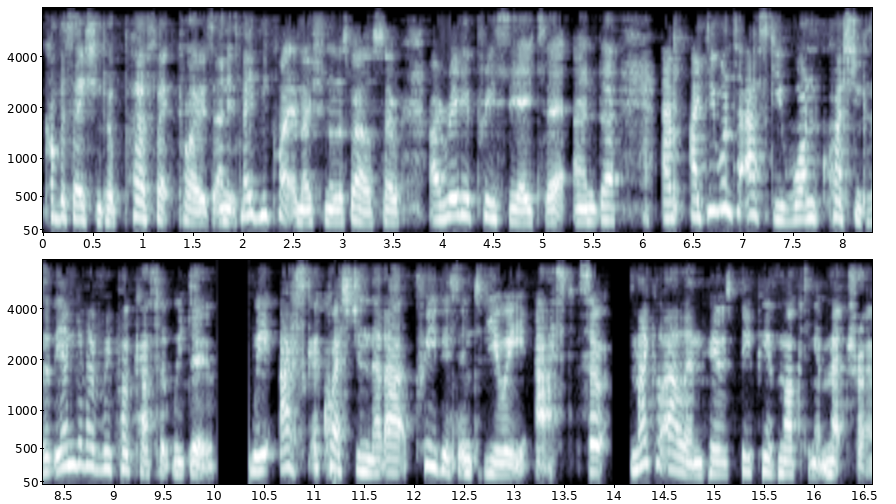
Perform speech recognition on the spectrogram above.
conversation to a perfect close and it's made me quite emotional as well so i really appreciate it and uh, um, i do want to ask you one question because at the end of every podcast that we do we ask a question that our previous interviewee asked so Michael Allen, who's VP of Marketing at Metro,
